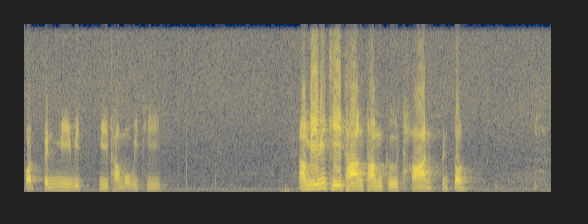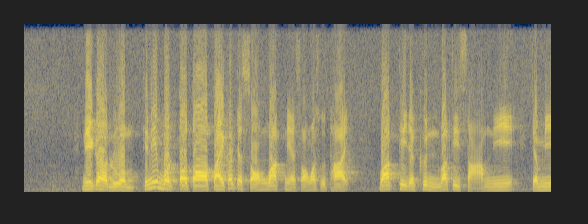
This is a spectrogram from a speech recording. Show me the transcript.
ก็เป็นมีวิมีธรรมวิธีมีวิธีทางธรรมคือทานเป็นต้น นี่ก็รวม ทีนี้บทต่อๆไปเขาจะสองวักเนี่ยสองวักสุดท้ายวักที่จะขึ้นวักที่สามนี้จะมี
